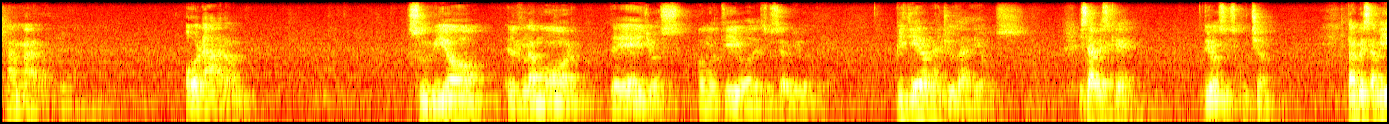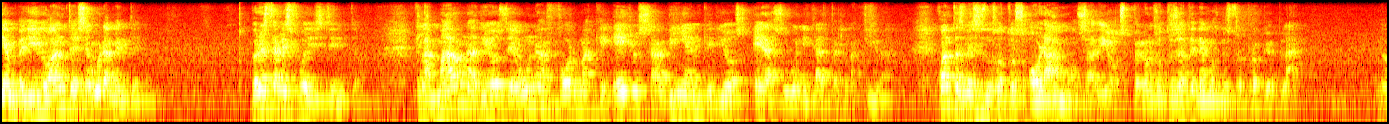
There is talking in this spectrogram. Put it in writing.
clamaron, oraron, subió el clamor de ellos con motivo de su servidumbre. Pidieron ayuda a Dios. ¿Y sabes qué? Dios escuchó. Tal vez habían pedido antes, seguramente, pero esta vez fue distinto. Clamaron a Dios de una forma que ellos sabían que Dios era su única alternativa. ¿Cuántas veces nosotros oramos a Dios, pero nosotros ya tenemos nuestro propio plan? ¿No?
